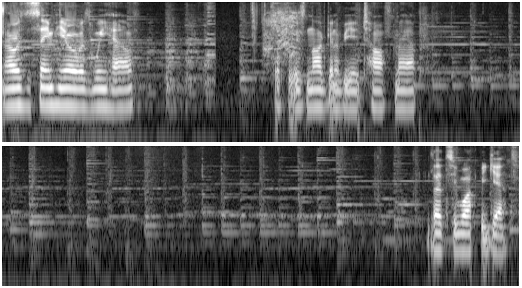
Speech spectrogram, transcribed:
Now it's the same hero as we have. Hopefully it's not gonna be a tough map. Let's see what we get.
